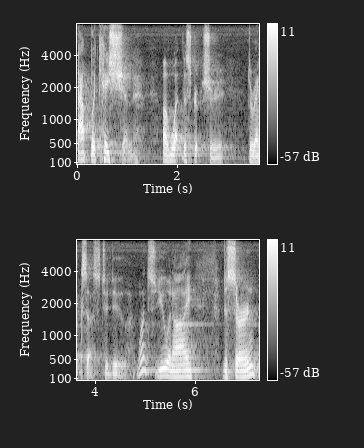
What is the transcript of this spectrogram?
application of what the scripture directs us to do. Once you and I discern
